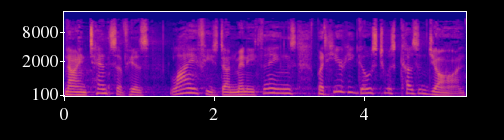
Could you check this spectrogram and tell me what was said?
nine tenths of his life. He's done many things. But here he goes to his cousin John,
